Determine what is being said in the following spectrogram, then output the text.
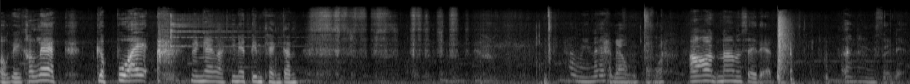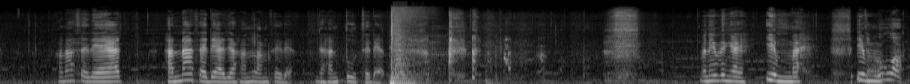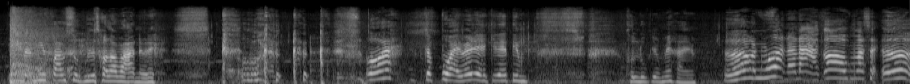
ออกเดทครั้งแรก เกือบป่วยเป็นไงล่ะกินไอติมแข่งกันทำไมหน้าดำจังวะเอาหน้ามาใส่แดดอันนั้นใส่แดดหันหน้าใส่แดด หันหน้าใส่แดดอย่าหันหลังใส่แดดอย่าหันตูดใส่แดด วันนี้เป็นไง อิ่มไหมอิ่มจะอ้วกอิ่มแบบมีความสุขหรือทรมานเดี๋ยวดิอ้วกโอ้ย จะป่วยไหมเด็กกินไอติม คนลุกยังไม่หาย เออ มันเมื่อนะนะก็มาใส่เออ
